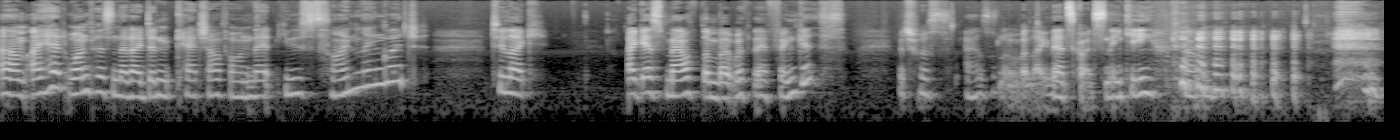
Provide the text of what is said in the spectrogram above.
Um, I had one person that I didn't catch up on that used sign language to like, I guess, mouth them, but with their fingers, which was I was a little bit like that's quite sneaky. Um,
